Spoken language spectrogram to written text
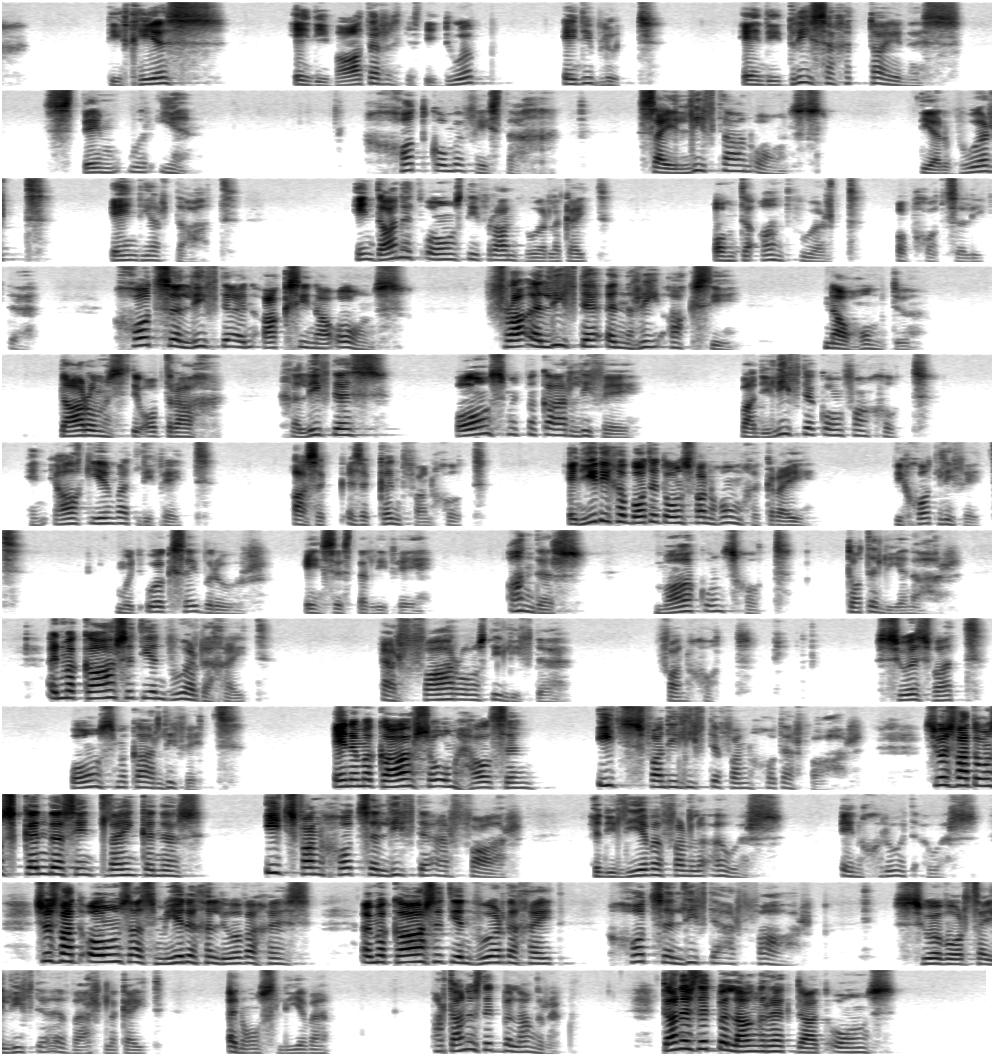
Die Gees en die water, dis die doop en die bloed. En die drie se getuienis stem ooreen. God kom bevestig sy liefde aan ons deur woord en deur daad. En dan het ons die verantwoordelikheid om te antwoord op God se liefde. God se liefde in aksie na ons vra 'n liefde in reaksie na hom toe. Daarom is die opdrag geliefdes ons moet mekaar lief hê want die liefde kom van God en elkeen wat liefhet as 'n is 'n kind van God. En hierdie gebod het ons van hom gekry. Wie God liefhet, moet ook sy broer en suster lief hê. Anders maak ons God tot 'n leenaar. In mekaar se teenwoordigheid ervaar ons die liefde van God. Soos wat ons mekaar liefhet en in mekaar se omhelsing iets van die liefde van God ervaar. Soos wat ons kinders en kleinkinders iets van God se liefde ervaar in die lewe van hulle ouers en grootouers. Soos wat ons as medegelowiges in mekaar se teenwoordigheid God se liefde ervaar. So word sy liefde 'n werklikheid in ons lewe. Maar dan is dit belangrik. Dan is dit belangrik dat ons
